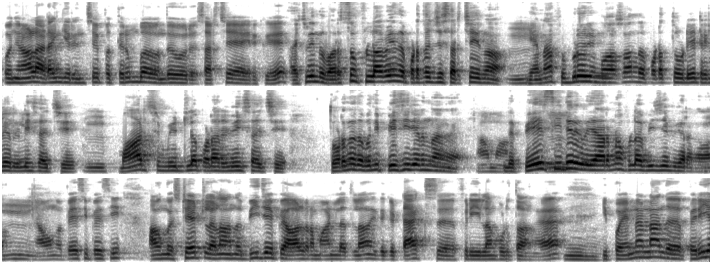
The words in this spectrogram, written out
கொஞ்ச நாள் அடங்கி இருந்துச்சு இப்ப திரும்ப வந்து ஒரு சர்ச்சையா இருக்கு. ஆக்சுவலி இந்த வருஷம் ஃபுல்லாவே இந்த படத்தை வச்சு சர்ச்சை தான். ஏன்னா பிப்ரவரி மாசம் அந்த படத்தோடைய ட்ரெய்லர் ரிலீஸ் ஆச்சு. மார்ச் மிட்ல படம் ரிலீஸ் ஆச்சு. தொடர்ந்து அதை பத்தி பேசிட்டே இருந்தாங்க. ஆமா. இந்த பேசிட்டே இருக்கிற யாருன்னா ஃபுல்லா பிஜேபி காரங்க தான். ம், அவங்க பேசி பேசி அவங்க ஸ்டேட்ல எல்லாம் அந்த பிஜேபி ஆள்ற மாநிலத்துலாம் இதுக்கு டாக்ஸ் ஃப்ரீ எல்லாம் கொடுத்தாங்க. இப்போ என்னன்னா அந்த பெரிய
